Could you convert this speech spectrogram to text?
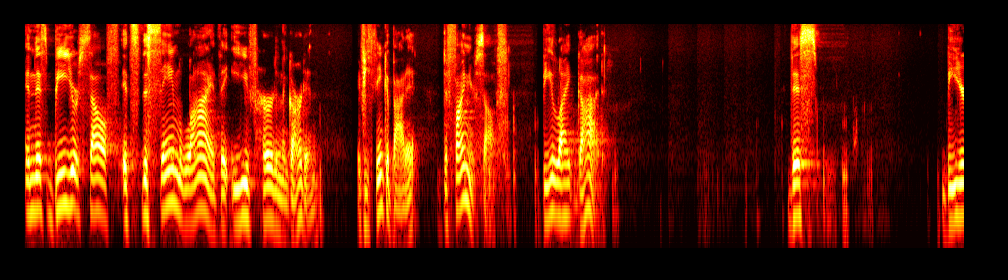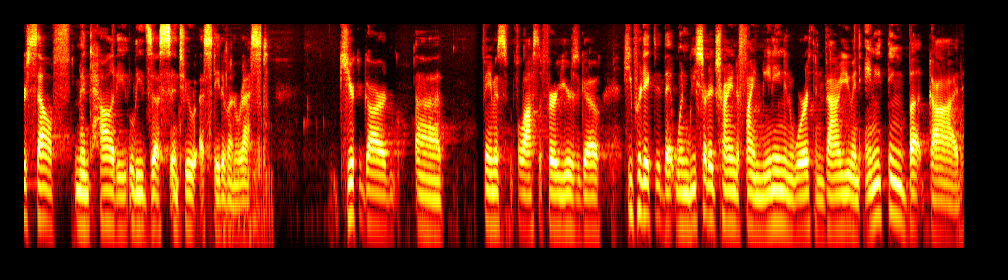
In this be yourself, it's the same lie that Eve heard in the garden. If you think about it, define yourself, be like God. This be yourself mentality leads us into a state of unrest. Kierkegaard uh, famous philosopher years ago, he predicted that when we started trying to find meaning and worth and value in anything but God,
